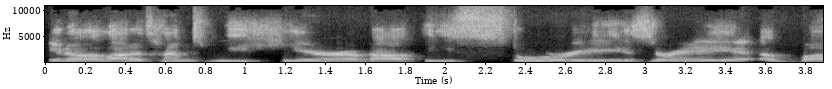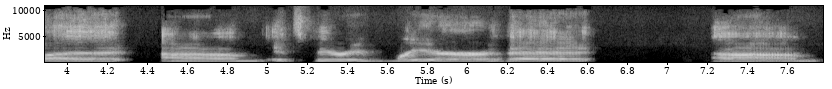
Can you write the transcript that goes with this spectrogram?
you know, a lot of times we hear about these stories, right? But um, it's very rare that um,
